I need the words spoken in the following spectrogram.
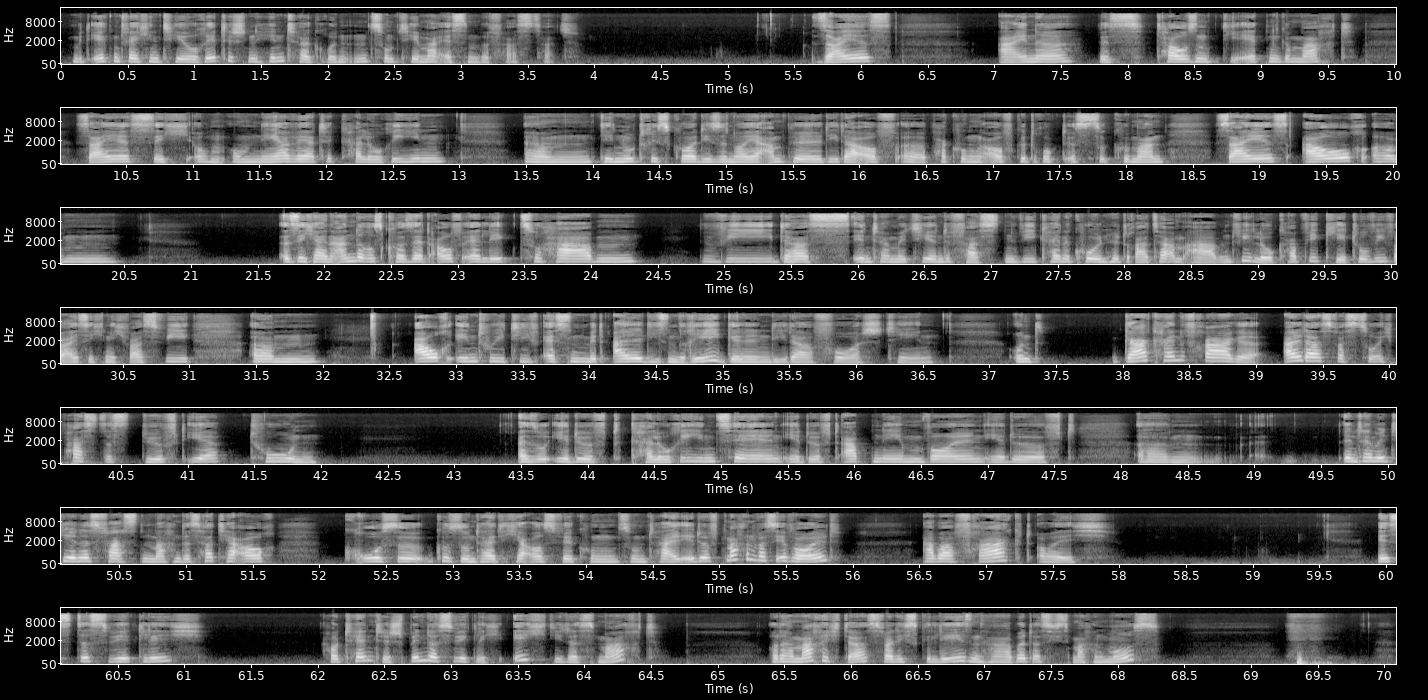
mit irgendwelchen theoretischen Hintergründen zum Thema Essen befasst hat. Sei es eine bis tausend Diäten gemacht, sei es sich um, um Nährwerte, Kalorien, ähm, den Nutri-Score, diese neue Ampel, die da auf äh, Packungen aufgedruckt ist, zu kümmern, sei es auch ähm, sich ein anderes Korsett auferlegt zu haben, wie das intermittierende Fasten, wie keine Kohlenhydrate am Abend, wie Low Carb, wie Keto, wie weiß ich nicht was, wie ähm, auch intuitiv essen mit all diesen Regeln, die da vorstehen. Und Gar keine Frage. All das, was zu euch passt, das dürft ihr tun. Also ihr dürft Kalorien zählen, ihr dürft abnehmen wollen, ihr dürft ähm, intermittierendes Fasten machen. Das hat ja auch große gesundheitliche Auswirkungen zum Teil. Ihr dürft machen, was ihr wollt, aber fragt euch, ist das wirklich authentisch? Bin das wirklich ich, die das macht? Oder mache ich das, weil ich es gelesen habe, dass ich es machen muss?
